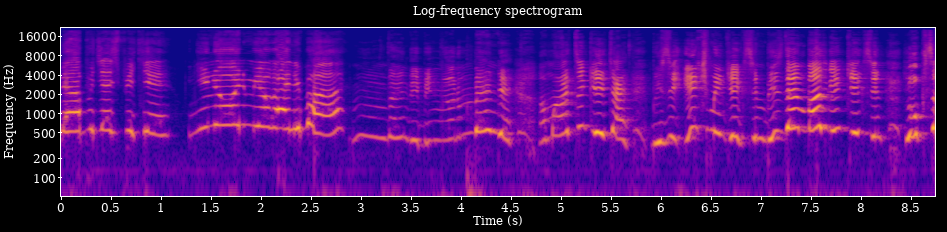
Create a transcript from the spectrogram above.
ne yapacağız peki? Yine olmuyor galiba. Hmm, ben de bilmiyorum ben de. Ama artık yeter. Bizi içmeyeceksin. Bizden vazgeçeceksin. Yoksa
